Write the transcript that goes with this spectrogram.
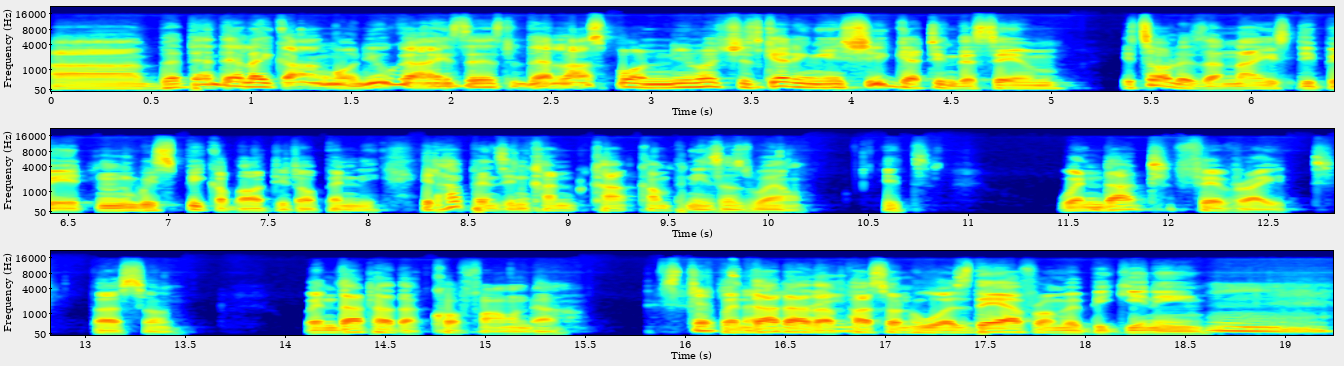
Uh, but then they're like, hang on, you guys, the, last one, you know, she's getting, is she getting the same? It's always a nice debate, and we speak about it openly. It happens in com- co- companies as well. It's when that favorite person, when that other co-founder, Steps when that other line. person who was there from the beginning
